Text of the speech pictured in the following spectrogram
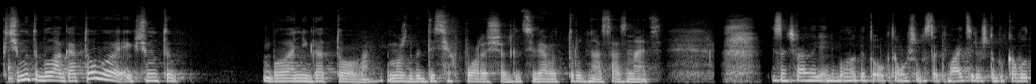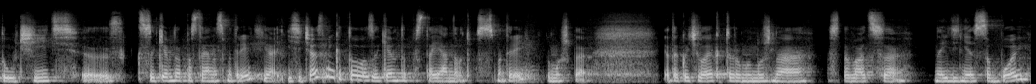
К чему ты была готова и к чему ты была не готова? И, может быть, до сих пор еще для тебя вот трудно осознать? Изначально я не была готова к тому, чтобы стать матерью, чтобы кого-то учить, э, за кем-то постоянно смотреть. Я и сейчас не готова за кем-то постоянно вот смотреть, потому что я такой человек, которому нужно оставаться наедине с собой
